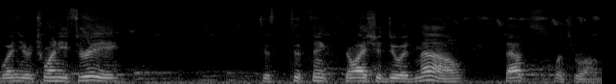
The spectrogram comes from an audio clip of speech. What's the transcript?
when you're 23 to, to think, no, I should do it now, that's what's wrong.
